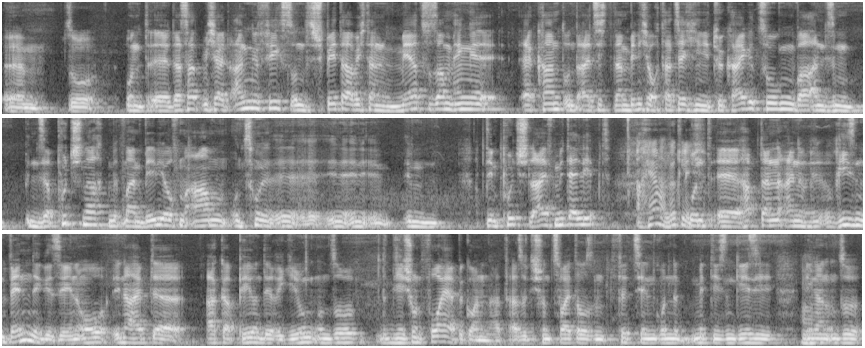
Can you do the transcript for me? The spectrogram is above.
Ähm, so. Und äh, das hat mich halt angefixt und später habe ich dann mehr Zusammenhänge erkannt und als ich dann bin ich auch tatsächlich in die Türkei gezogen, war an diesem in dieser Putschnacht mit meinem Baby auf dem Arm und so äh, in, in, im, den Putsch live miterlebt Ach ja, wirklich. und äh, habe dann eine riesen Wende gesehen oh, innerhalb der AKP und der Regierung und so, die schon vorher begonnen hat, also die schon 2014 im Grunde mit diesen Gesi-Dingern und so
